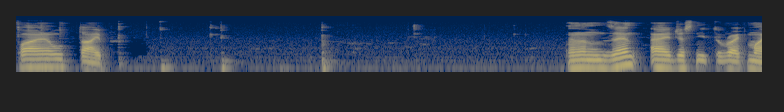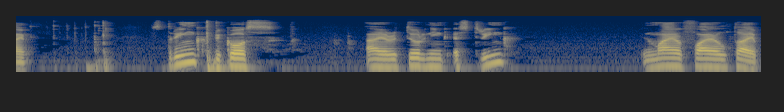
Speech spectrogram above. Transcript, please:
file type. And then I just need to write my string because I returning a string in my file type.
